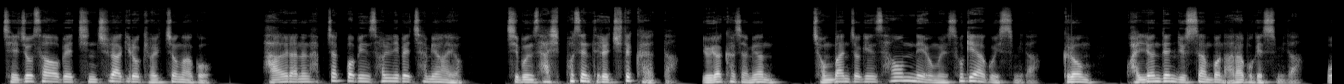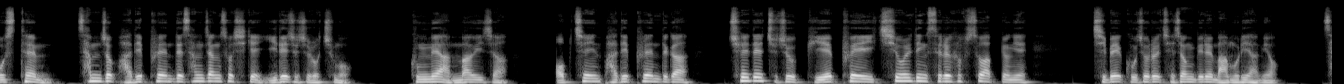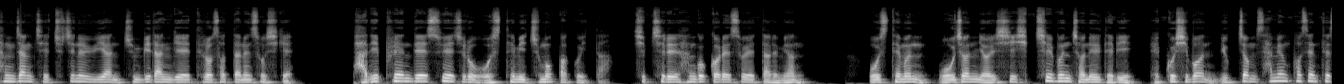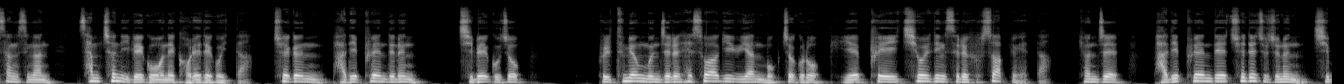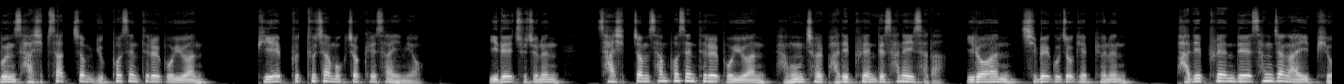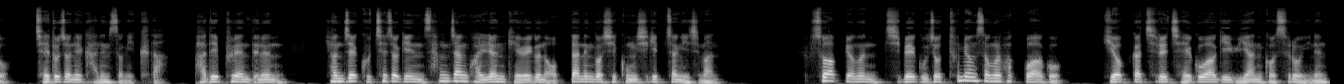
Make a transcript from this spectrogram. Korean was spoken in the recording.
제조 사업에 진출하기로 결정하고 바흐라는 합작법인 설립에 참여하여 지분 40%를 취득하였다. 요약하자면 전반적인 사업 내용을 소개하고 있습니다. 그럼 관련된 뉴스 한번 알아보겠습니다. 오스템 3조 바디프렌드 상장 소식의 1회 주주로 주목. 국내 안마의자 업체인 바디프렌드가 최대 주주 BFH 홀딩스를 흡수 합병해 지배 구조를 재정비를 마무리하며 상장 재추진을 위한 준비 단계에 들어섰다는 소식에 바디프렌드의 수혜주로 오스템이 주목받고 있다. 17일 한국거래소에 따르면 오스템은 오전 10시 17분 전일 대비 190원 6.30% 상승한 3,205원에 거래되고 있다. 최근 바디프렌드는 지배구조 불투명 문제를 해소하기 위한 목적으로 BFH 홀딩스를 흡수 합병했다. 현재 바디프렌드의 최대 주주는 지분 44.6%를 보유한 BF 투자 목적 회사이며 이대 주주는 40.3%를 보유한 강홍철 바디프렌드 사내이사다. 이러한 지배구조 개편은 바디프렌드의 상장 IPO 제도전일 가능성이 크다. 바디프렌드는 현재 구체적인 상장 관련 계획은 없다는 것이 공식 입장이지만 흡수합병은 지배구조 투명성을 확보하고 기업 가치를 제고하기 위한 것으로 인은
